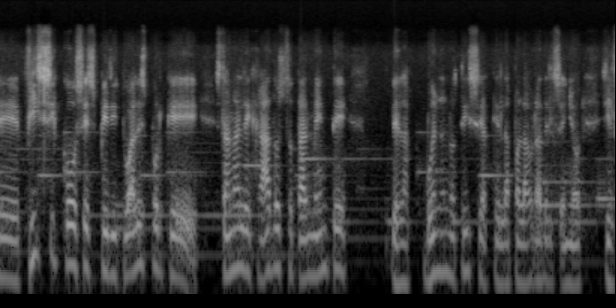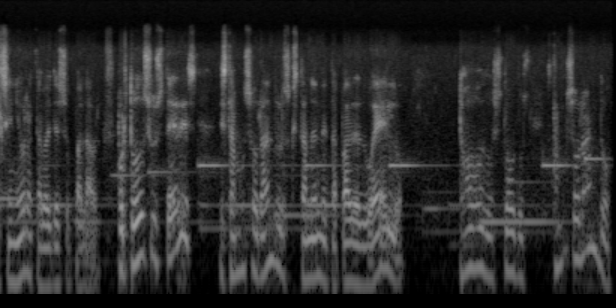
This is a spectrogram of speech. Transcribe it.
eh, físicos, espirituales, porque están alejados totalmente de la buena noticia que es la palabra del Señor y el Señor a través de su palabra. Por todos ustedes estamos orando, los que están en etapa de duelo, todos, todos, estamos orando.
